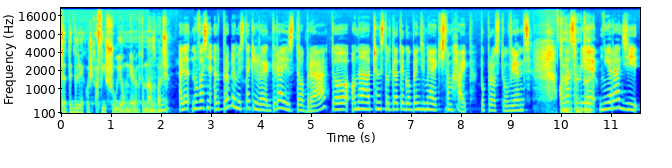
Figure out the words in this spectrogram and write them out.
te, te gry jakoś afiszują, nie wiem jak to nazwać. Mhm. Ale no właśnie, ale problem jest taki, że jak gra jest dobra, to ona często dlatego będzie miała jakiś tam hype po prostu, więc ona tak, tak sobie tak, tak. nie radzi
